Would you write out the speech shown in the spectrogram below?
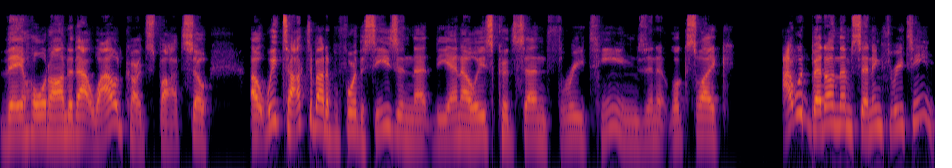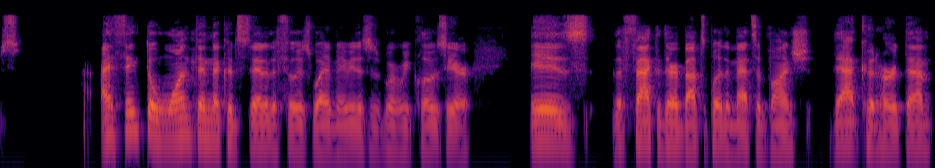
they hold on to that wild card spot. So uh, we talked about it before the season that the NL East could send three teams, and it looks like I would bet on them sending three teams. I think the one thing that could stand in the Phillies' way, maybe this is where we close here, is the fact that they're about to play the Mets a bunch. That could hurt them.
